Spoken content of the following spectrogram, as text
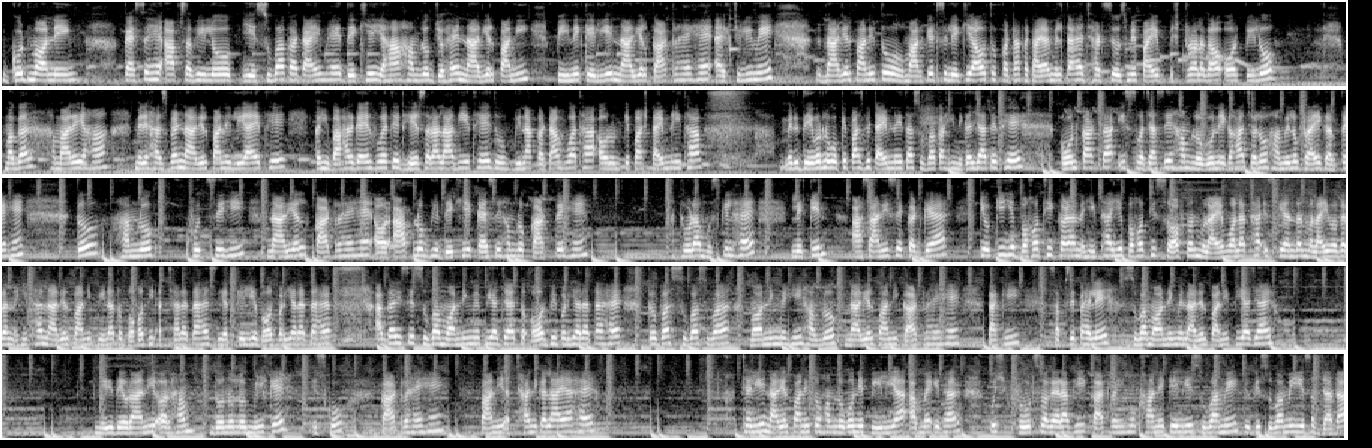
Good morning. कैसे हैं आप सभी लोग? ये सुबह का टाइम है। देखिए, यहाँ हम लोग जो है नारियल पानी पीने के लिए नारियल काट रहे हैं। एक्चुअली में नारियल पानी तो मार्केट से लेके आओ तो कटा कटाया मिलता है। झट से उसमें पाइप, स्ट्रॉ लगाओ और पी लो। मगर हमारे यहाँ मेरे हस्बैंड नारियल पानी ले आए थे, कहीं बाहर गए हुए थे, ढेर सारा ला दिए थे, जो बिना कटा हुआ था और उनके पास टाइम नहीं था। मेरे देवर लोगों के पास भी टाइम नहीं था, सुबह का ही निकल जाते थे। कौन काटता? इस वजह से हम लोगों ने कहा, चलो, हम लोग ट्राई करते हैं। तो हम लोग खुद से ही नारियल काट रहे हैं और आप लोग भी देखिए कैसे हम लोग काटते हैं। थोड़ा मुश्किल है, लेकिन आसानी से कट गया। क्योंकि ये बहुत ही कड़ा नहीं था, ये बहुत ही सॉफ्ट और मुलायम वाला था। इसके अंदर मलाई वगैरह नहीं था, नारियल पानी पीना तो बहुत ही अच्छा रहता है, सेहत के लिए बहुत बढ़िया रहता है। अगर इसे सुबह मॉर्निंग में पिया जाए तो और भी बढ़िया रहता है। तो बस सुबह सुबह मॉर्निंग में ही हम लोग नारियल पानी काट रहे हैं, ताकि सबसे पहले सुबह मॉर्निंग में नारियल पानी पिया जाए। मेरी देवरानी और हम दोनों लोग मिल के इसको काट रहे हैं। पानी अच्छा निकल आया है। चलिए, नारियल पानी तो हम लोगों ने पी लिया। अब मैं इधर कुछ फ्रूट्स वगैरह भी काट रही हूँ खाने के लिए सुबह में, क्योंकि सुबह में ये सब ज़्यादा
